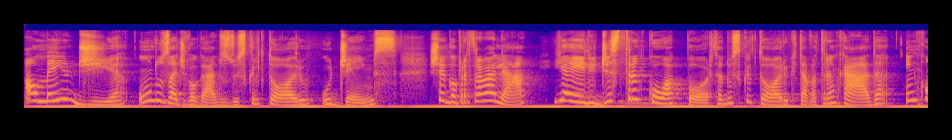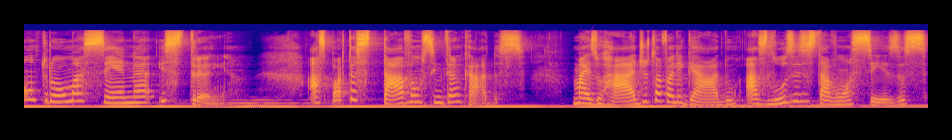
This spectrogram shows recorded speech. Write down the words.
Ao meio-dia, um dos advogados do escritório, o James, chegou para trabalhar e aí ele destrancou a porta do escritório que estava trancada encontrou uma cena estranha. As portas estavam sim trancadas, mas o rádio estava ligado, as luzes estavam acesas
